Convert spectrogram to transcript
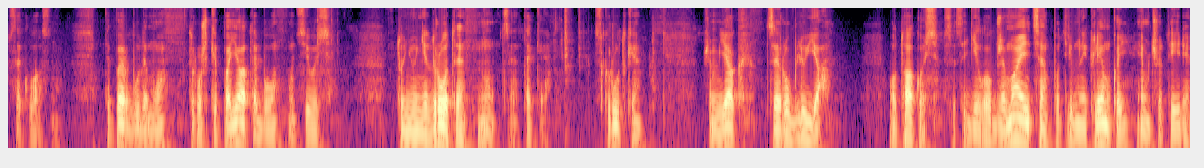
все класно. Тепер будемо трошки паяти, бо оці ось тонюні дроти, ну це таке скрутки. В як це роблю я. Отак ось все це діло обжимається потрібною клемкою М4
